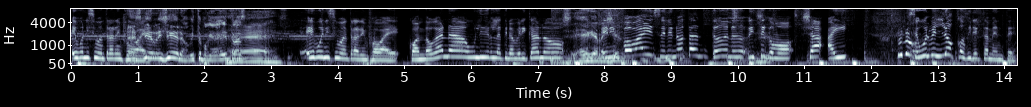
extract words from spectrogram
es buenísimo entrar a es Infobae. guerrillero, ¿viste? Porque entras. Eh, Es buenísimo entrar a Infobae. Cuando gana un líder latinoamericano, Sí, es en. Infobae se le notan todos los, viste, como ya ahí No, no. se vuelven locos directamente.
